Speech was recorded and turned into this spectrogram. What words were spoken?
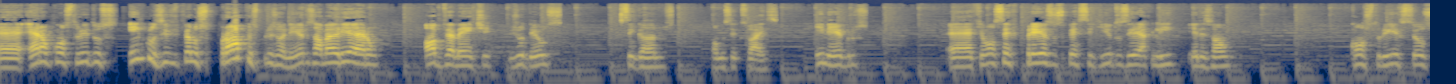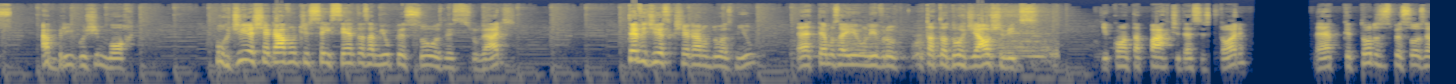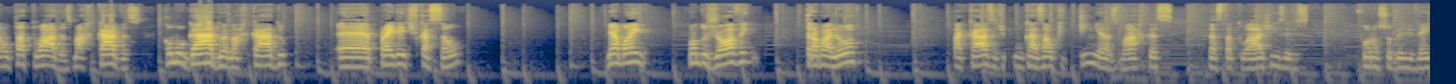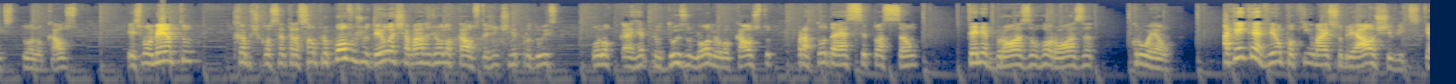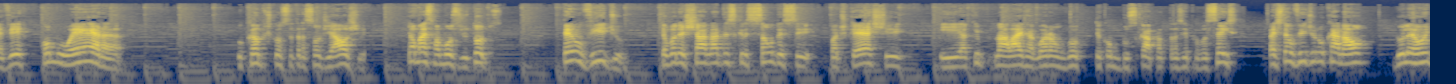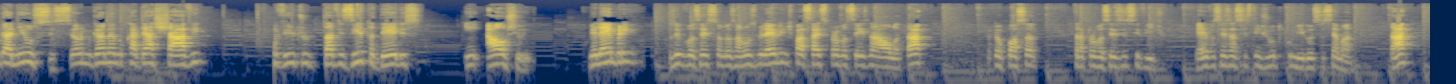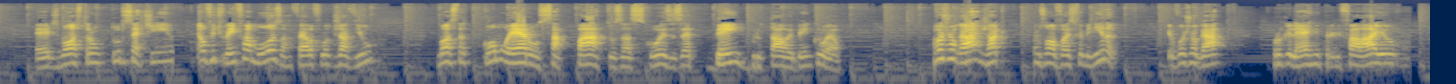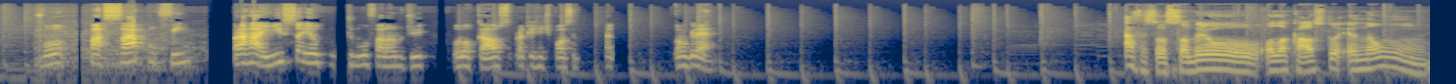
é, eram construídos inclusive pelos próprios prisioneiros. A maioria eram, obviamente, judeus, ciganos, homossexuais e negros, é, que vão ser presos, perseguidos e ali eles vão construir seus abrigos de morte. Por dia chegavam de 600 a mil pessoas nesses lugares. Teve dias que chegaram 2 mil. É, temos aí um livro, O Tatuador de Auschwitz, que conta parte dessa história. Né? Porque todas as pessoas eram tatuadas, marcadas, como o gado é marcado é, para identificação. Minha mãe, quando jovem, trabalhou na casa de um casal que tinha as marcas das tatuagens. Eles foram sobreviventes do Holocausto. Esse momento, campo de concentração para o povo judeu é chamado de Holocausto. A gente reproduz, é, reproduz o nome Holocausto para toda essa situação tenebrosa, horrorosa, cruel. A quem quer ver um pouquinho mais sobre Auschwitz, quer ver como era o campo de concentração de Auschwitz, que é o mais famoso de todos, tem um vídeo que eu vou deixar na descrição desse podcast e aqui na live agora não vou ter como buscar para trazer para vocês, mas tem um vídeo no canal do Leão e da Nilce, se eu não me engano é no Cadê a Chave, um vídeo da visita deles em Auschwitz. Me lembrem, inclusive vocês são meus alunos, me lembrem de passar isso para vocês na aula, tá? Para que eu possa mostrar para vocês esse vídeo. E aí vocês assistem junto comigo essa semana, tá? É, eles mostram tudo certinho. É um vídeo bem famoso, a Rafaela falou que já viu. Mostra como eram os sapatos, as coisas. É bem brutal, é bem cruel. Eu vou jogar, já que temos uma voz feminina, eu vou jogar pro Guilherme para ele falar e eu vou passar por fim para Raíssa e eu continuo falando de Holocausto para que a gente possa. Vamos, Guilherme. Ah, professor, sobre o Holocausto, eu não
